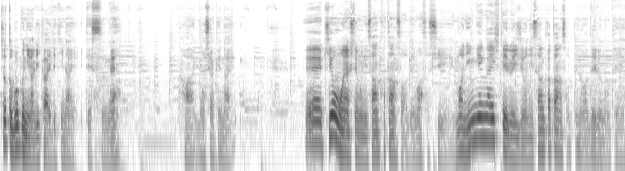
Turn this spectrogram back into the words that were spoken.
ちょっと僕には理解できないですね。はい、申し訳ない。えー、木を燃やしても二酸化炭素は出ますし、まあ、人間が生きている以上二酸化炭素っていうのは出るので、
